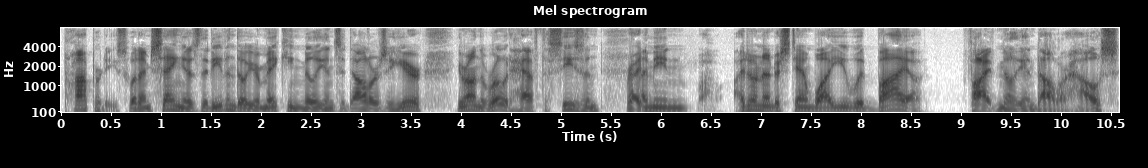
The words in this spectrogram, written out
properties. What I'm saying is that even though you're making millions of dollars a year, you're on the road half the season. Right. I mean, I don't understand why you would buy a five million dollar house,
